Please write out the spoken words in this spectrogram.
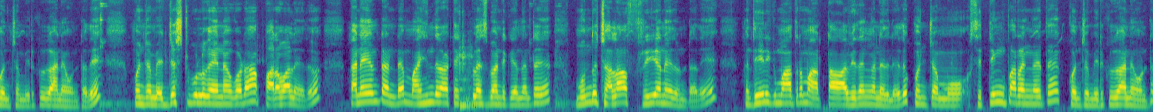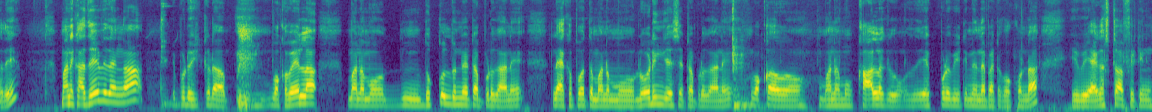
కొంచెం ఇరుకుగానే ఉంటుంది. కొంచెం అడ్జస్టబుల్గా అయినా కూడా పర్వాలేదు. కానీ ఏంటంటే మహీంద్రా టెక్ ప్లస్ బండికి ఏంటంటే ముందు చాలా ఫ్రీ అనేది ఉంటుంది. దీనికి మాత్రం అట్టా ఆ విధంగా అనేది లేదు. కొంచెము సిట్టింగ్ పరంగా అయితే కొంచెం ఇరుకుగానే ఉంటుంది. మనకి అదే విధంగా ఇప్పుడు ఇక్కడ ఒకవేళ మనము దుక్కులు దున్నేటప్పుడు కానీ లేకపోతే మనము లోడింగ్ చేసేటప్పుడు కానీ ఒక మనము కాళ్ళకు ఎప్పుడు వీటి మీద పెట్టకోకుండా ఇవి ఎగస్ట్రా ఫిట్టింగ్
